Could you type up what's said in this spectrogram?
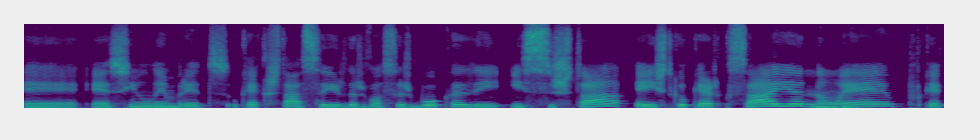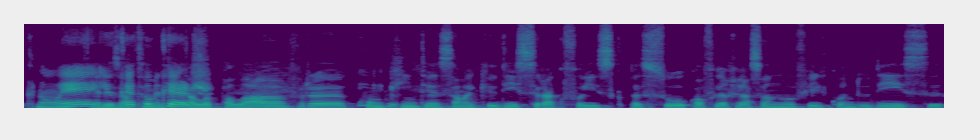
é, é assim o lembrete. O que é que está a sair das vossas bocas e, e se está, é isto que eu quero que saia, não uhum. é? Porque é que não é? Era e exatamente o que é que eu quero? aquela palavra, com que intenção é que eu disse? Será que foi isso que passou? Qual foi a reação do meu filho quando o disse?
